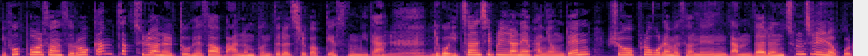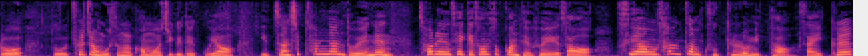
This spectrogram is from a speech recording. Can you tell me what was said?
이 풋볼 선수로 깜짝 출연을 또 해서 많은 분들을 즐겁게 했습니다. 예. 그리고 2011년에 방영된 쇼 프로그램에서는 남다른 춤 실력으로 또 최종 우승을 거머쥐기도 했고요. 2013년도에는 철인 세계 선수권 대회에서 수영 3.9km, 사이클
